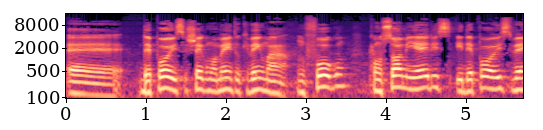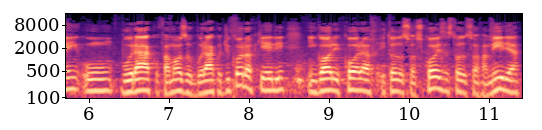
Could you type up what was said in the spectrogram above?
é, depois chega um momento que vem uma, um fogo, consome eles e depois vem um buraco, o famoso buraco de Korach, que ele engole Korach e todas as suas coisas, toda a sua família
